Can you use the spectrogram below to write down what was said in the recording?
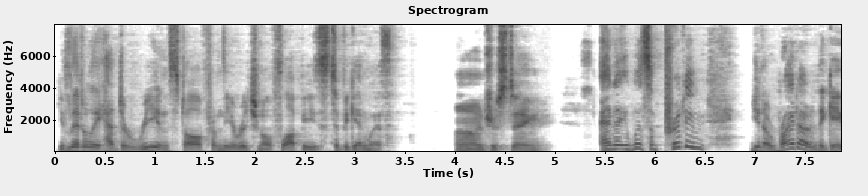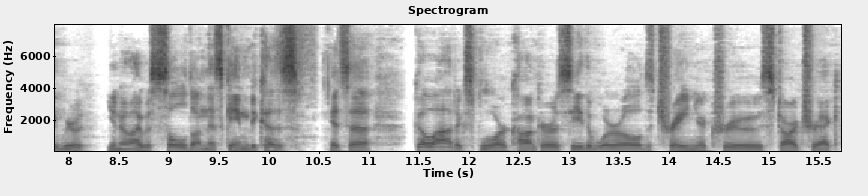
you literally had to reinstall from the original floppies to begin with Oh, interesting. and it was a pretty you know right out of the gate we were you know i was sold on this game because it's a go out explore conquer see the world train your crew star trek.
